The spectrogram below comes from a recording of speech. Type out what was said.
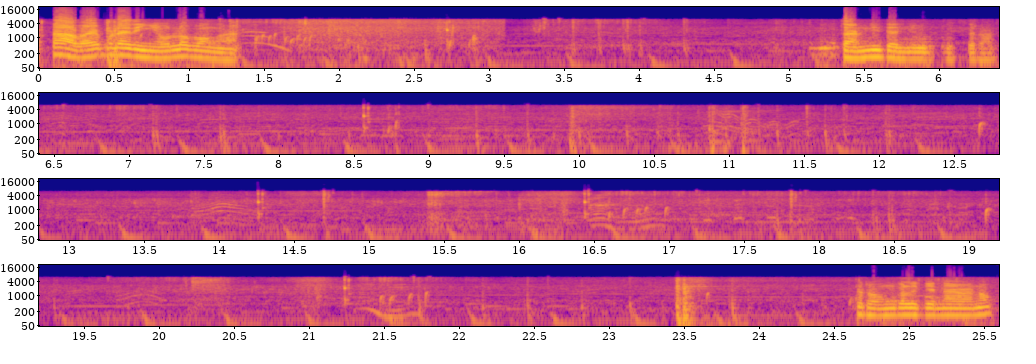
அக்கா பயப்படாதீங்க உள்ள போங்க. தண்ணி தள்ளி விட்டுருக்குறான் உங்களுக்கு என்ன வேணும்?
